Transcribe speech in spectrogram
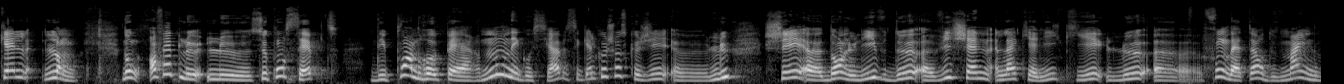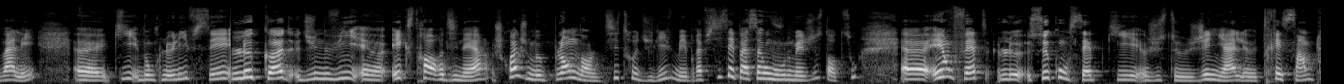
quelle langue. Donc en fait le, le ce concept des points de repère non négociables. C'est quelque chose que j'ai euh, lu chez euh, dans le livre de euh, Vishen Lakiani, qui est le fondateur de Mind Valley. qui donc le livre c'est le code d'une vie extraordinaire. Je crois que je me plante dans le titre du livre, mais bref, si c'est pas ça, on vous le met juste en dessous. et en fait, ce concept qui est juste génial, très simple,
